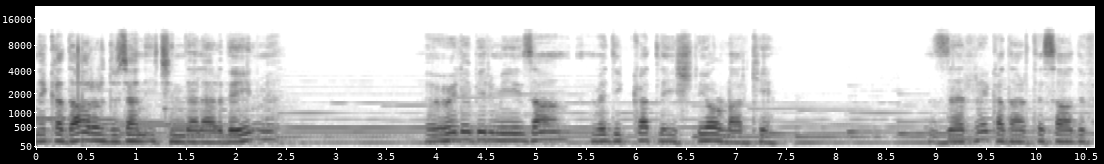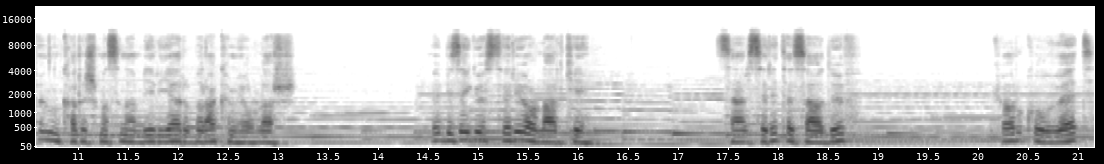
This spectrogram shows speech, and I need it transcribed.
Ne kadar düzen içindeler değil mi? Ve öyle bir mizan ve dikkatle işliyorlar ki zerre kadar tesadüfün karışmasına bir yer bırakmıyorlar. Ve bize gösteriyorlar ki serseri tesadüf, kör kuvvet,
